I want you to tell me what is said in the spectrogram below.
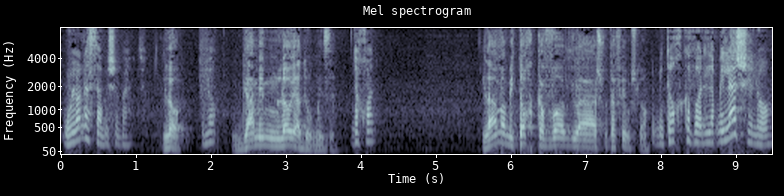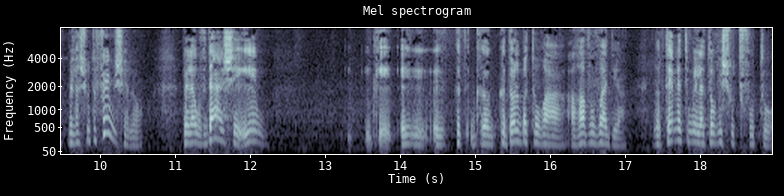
הוא לא נסע בשבת. לא. לא. גם אם לא ידעו מזה. נכון. למה? מתוך כבוד לשותפים שלו. מתוך כבוד למילה שלו ולשותפים שלו. ולעובדה שאם גדול בתורה, הרב עובדיה, נותן את מילתו ושותפותו,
